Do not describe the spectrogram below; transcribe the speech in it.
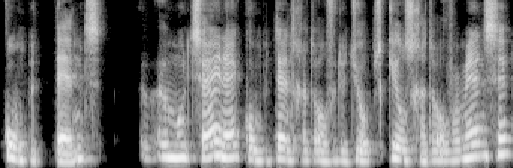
competent moet zijn. Hè. Competent gaat over de job, skills gaat over mensen.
